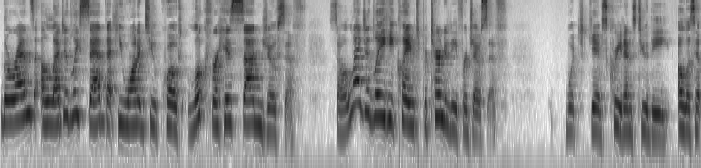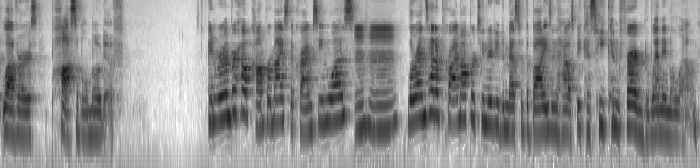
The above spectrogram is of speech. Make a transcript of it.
Lorenz allegedly said that he wanted to, quote, look for his son, Joseph. So allegedly, he claimed paternity for Joseph, which gives credence to the illicit lover's possible motive. And remember how compromised the crime scene was? Mm-hmm. Lorenz had a prime opportunity to mess with the bodies in the house because he confirmed went in alone.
